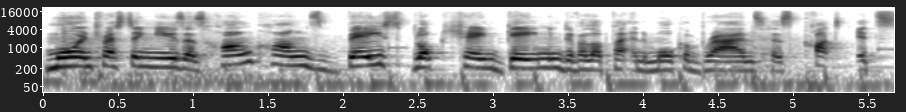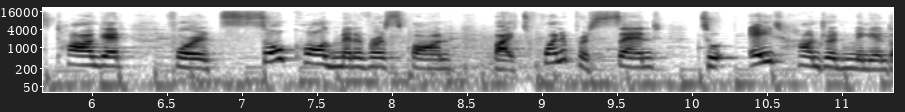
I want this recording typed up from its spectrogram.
More interesting news as Hong Kong's based blockchain gaming developer Animoca Brands has cut its target for its so-called metaverse fund by 20% to $800 million.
